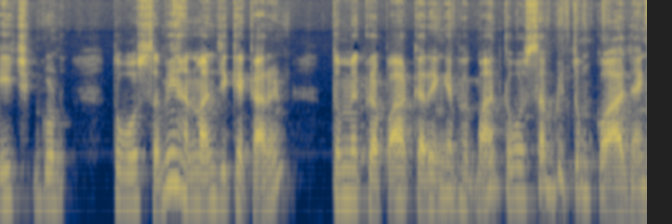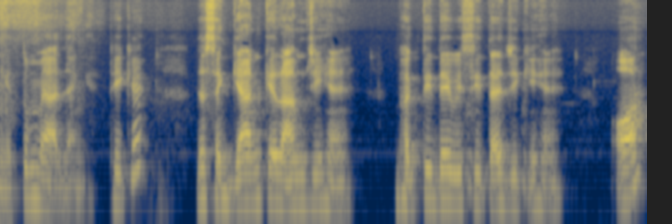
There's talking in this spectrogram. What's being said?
each गुण। तो वो सभी हनुमान जी के कारण तुम में कृपा करेंगे भगवान तो वो सब भी तुमको आ जाएँगे, तुम में आ जाएँगे, ठीक है? जैसे ज्ञान के राम जी हैं, भक्ति देवी सीता जी की हैं, और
